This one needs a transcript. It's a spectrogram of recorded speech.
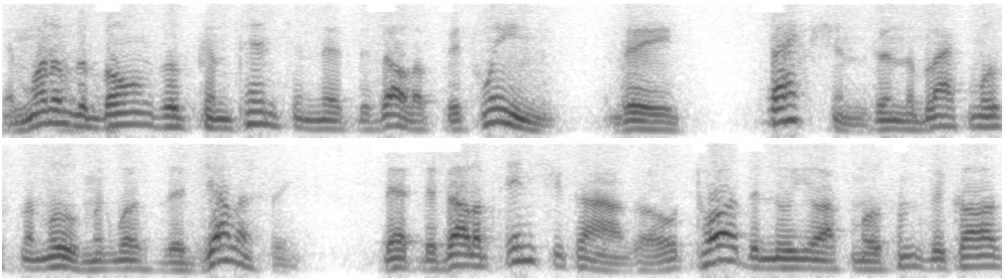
And one of the bones of contention that developed between the factions in the black Muslim movement was the jealousy that developed in Chicago toward the New York Muslims because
